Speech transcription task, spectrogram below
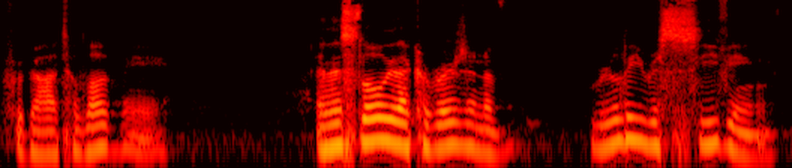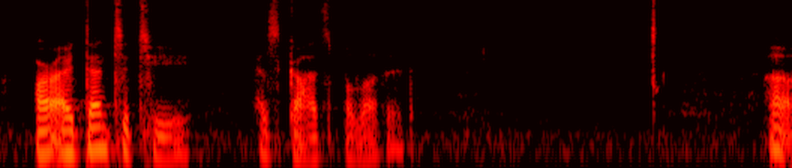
for God to love me. And then slowly that conversion of really receiving our identity as God's beloved. Uh,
